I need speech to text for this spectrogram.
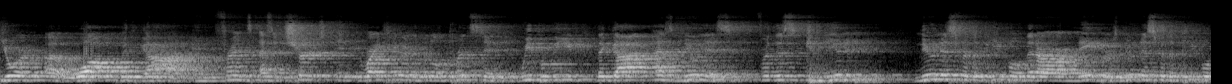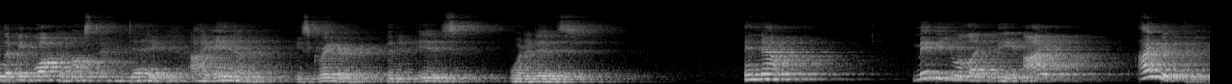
your uh, walk with God. And friends, as a church in, right here in the middle of Princeton, we believe that God has newness for this community. Newness for the people that are our neighbors, newness for the people that we walk amongst every day. I am is greater than it is what it is. And now, maybe you are like me. I, I would think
